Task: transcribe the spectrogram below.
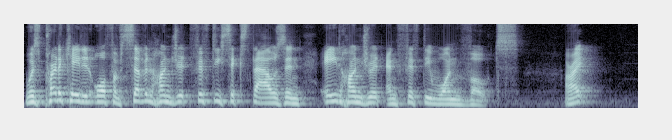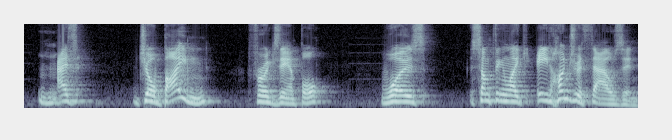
was predicated off of 756,851 votes. All right? Mm-hmm. As Joe Biden, for example, was something like 800,000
